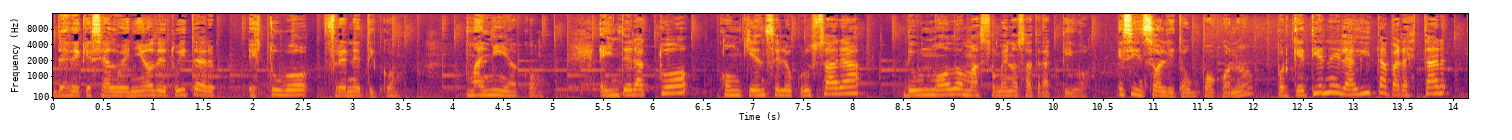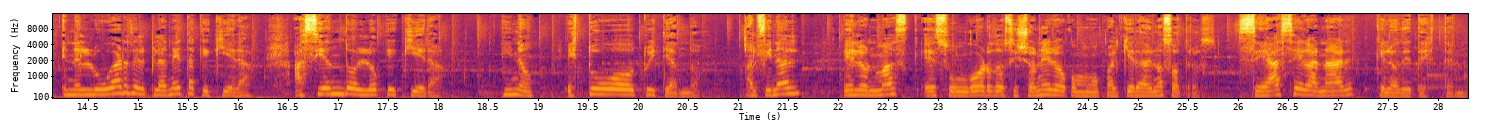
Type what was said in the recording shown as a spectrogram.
desde que se adueñó de Twitter, estuvo frenético, maníaco e interactuó con quien se lo cruzara de un modo más o menos atractivo. Es insólito un poco, ¿no? Porque tiene la guita para estar en el lugar del planeta que quiera, haciendo lo que quiera. Y no, estuvo tuiteando. Al final, Elon Musk es un gordo sillonero como cualquiera de nosotros. Se hace ganar que lo detesten.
